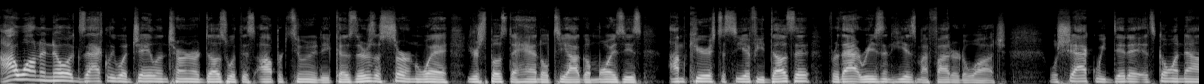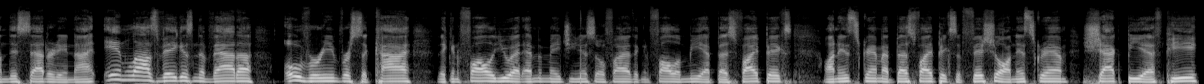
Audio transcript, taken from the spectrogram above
I want to know exactly what Jalen Turner does with this opportunity because there's a certain way you're supposed to handle Thiago Moises. I'm curious to see if he does it. For that reason, he is my fighter to watch. Well, Shaq, we did it. It's going down this Saturday night in Las Vegas, Nevada. Overeem versus Sakai. They can follow you at MMA Genius 05. They can follow me at Best Fight Picks on Instagram at Best Fight Picks Official on Instagram, Shaq BFP.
